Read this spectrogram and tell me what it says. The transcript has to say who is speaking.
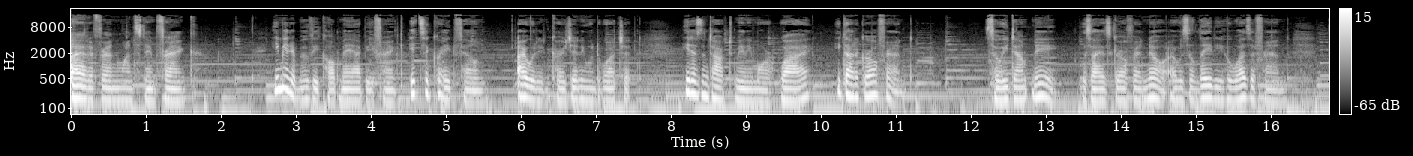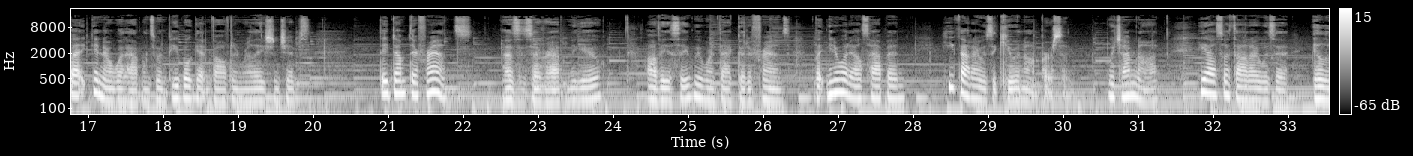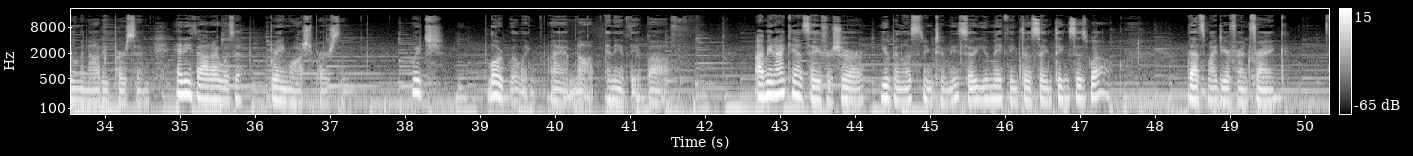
Speaker 1: I had a friend once named Frank. He made a movie called May I Be Frank. It's a great film. I would encourage anyone to watch it. He doesn't talk to me anymore. Why? He got a girlfriend. So he dumped me. Was I his girlfriend? No, I was a lady who was a friend. But you know what happens when people get involved in relationships. They dump their friends. Has this ever happened to you? Obviously, we weren't that good of friends. But you know what else happened? He thought I was a QAnon person, which I'm not. He also thought I was a Illuminati person, and he thought I was a brainwashed person, which, Lord willing, I am not any of the above. I mean, I can't say for sure. You've been listening to me, so you may think those same things as well. That's my dear friend Frank.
